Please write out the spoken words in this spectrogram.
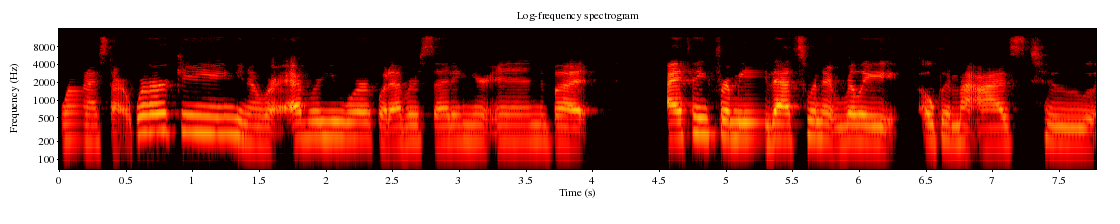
when I start working, you know, wherever you work, whatever setting you're in. But I think for me, that's when it really opened my eyes to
